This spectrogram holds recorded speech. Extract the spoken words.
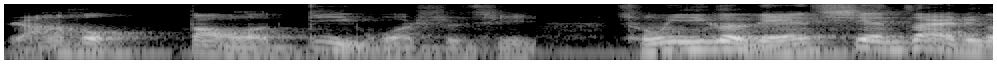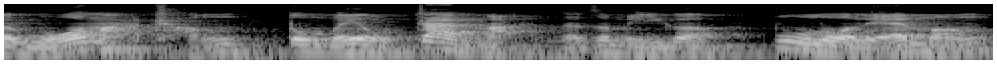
然后到了帝国时期，从一个连现在这个罗马城都没有占满的这么一个部落联盟，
